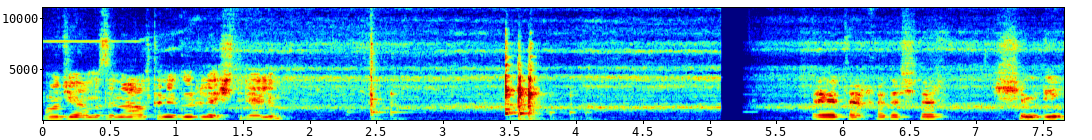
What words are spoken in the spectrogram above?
Ocağımızın altını gürleştirelim. Evet arkadaşlar. Şimdi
